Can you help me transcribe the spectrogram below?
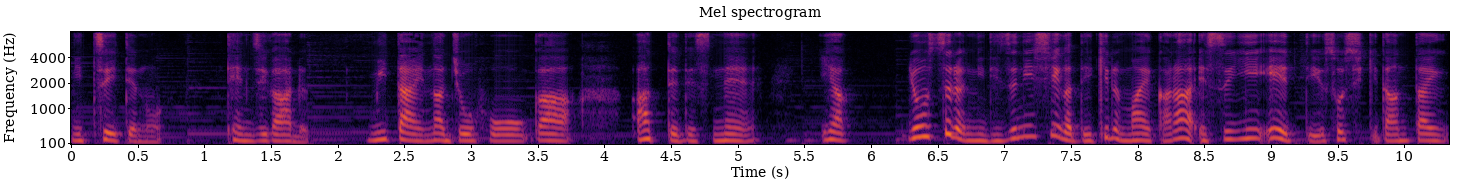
についての展示があるみたいな情報があってですね。いや要するにディズニーシーができる前から SEA っていう組織団体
